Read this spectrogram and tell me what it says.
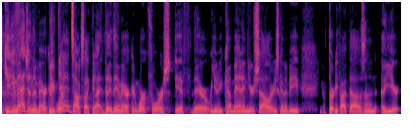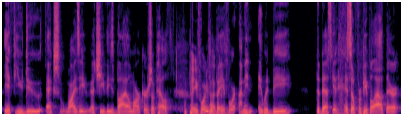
can you imagine the American Your work- dad talks like that. Uh, the, the American workforce, if they're, you know, you come in and your salary is going to be you know, 35,000 a year. If you do X, Y, Z, achieve these biomarkers of health, pay you forty we'll pay you for it. I mean, it would be the best gift. And so for people out there,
